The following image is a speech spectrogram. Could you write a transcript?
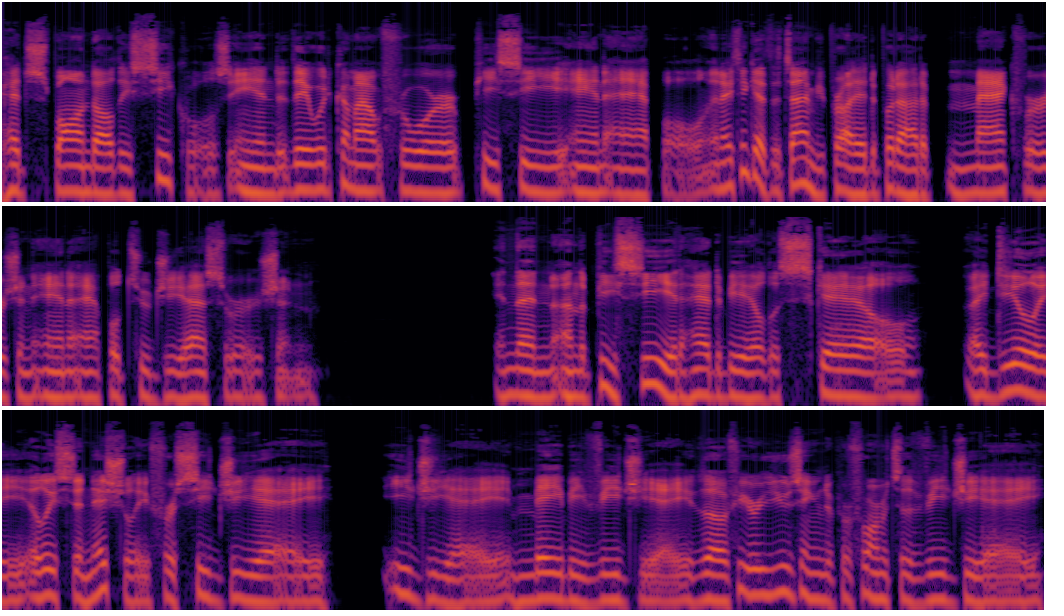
had spawned all these sequels, and they would come out for PC and Apple. And I think at the time you probably had to put out a Mac version and an Apple 2GS version. And then on the PC, it had to be able to scale, ideally, at least initially, for CGA, EGA, maybe VGA. Though if you're using the performance of the VGA,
